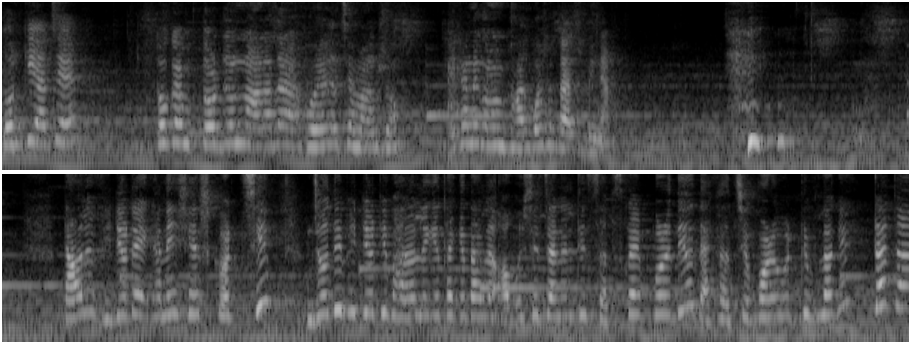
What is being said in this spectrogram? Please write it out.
তোর কি আছে? তোকে, তোর জন্য আলাদা হয়ে গেছে মাংস। এখানে কোনো ভাগ বসাতে আসবি না। তাহলে ভিডিওটা এখানেই শেষ করছি। যদি ভিডিওটি ভালো লেগে থাকে তাহলে অবশ্যই চ্যানেলটি সাবস্ক্রাইব করে দিও। দেখা হচ্ছে পরবর্তী ব্লগে টাটা!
